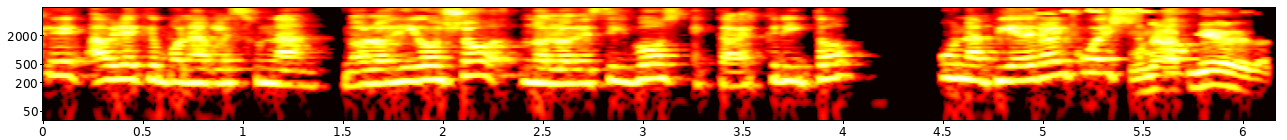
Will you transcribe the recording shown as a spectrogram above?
que habría que ponerles una, no lo digo yo, no lo decís vos, estaba escrito, una piedra al cuello. Una piedra.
